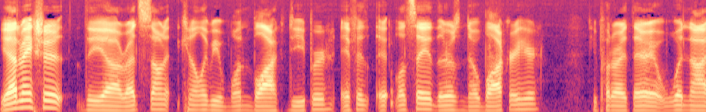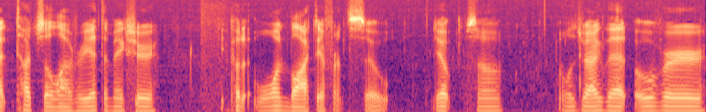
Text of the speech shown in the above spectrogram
You gotta make sure the uh, redstone can only be one block deeper. If it, it, let's say there's no block right here, you put it right there, it would not touch the lever. You have to make sure you put one block difference. So, yep. So we'll drag that over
